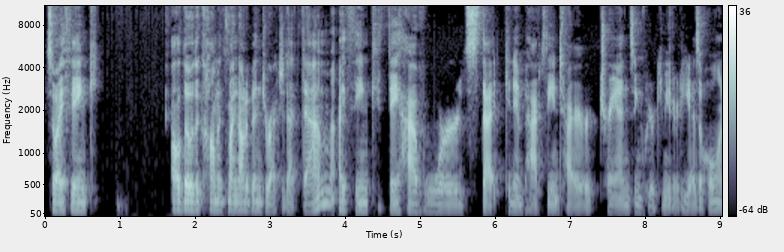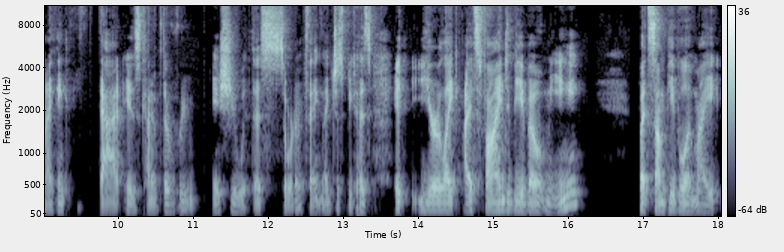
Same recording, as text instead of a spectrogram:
So I think, although the comments might not have been directed at them, I think they have words that can impact the entire trans and queer community as a whole. And I think that is kind of the root issue with this sort of thing. Like just because it, you're like, it's fine to be about me, but some people it might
